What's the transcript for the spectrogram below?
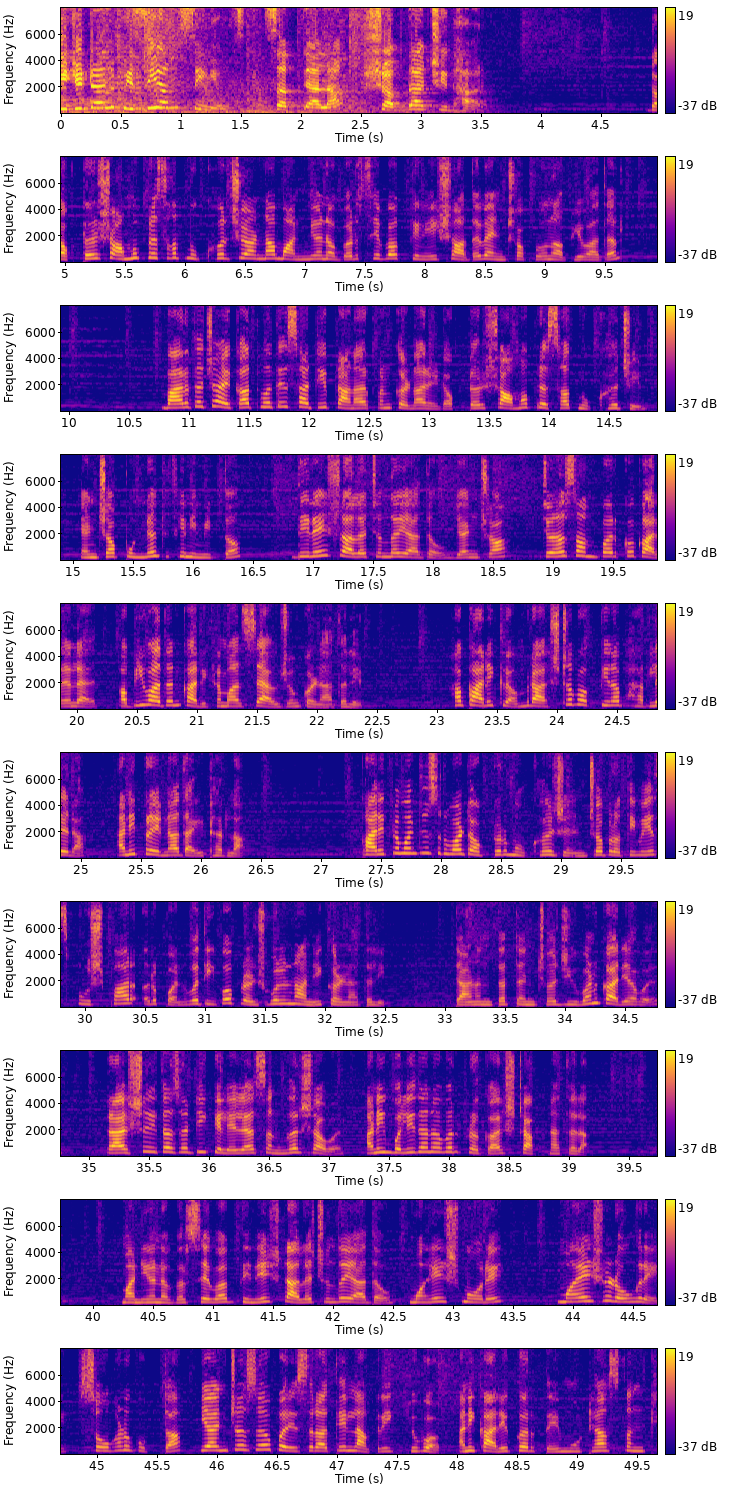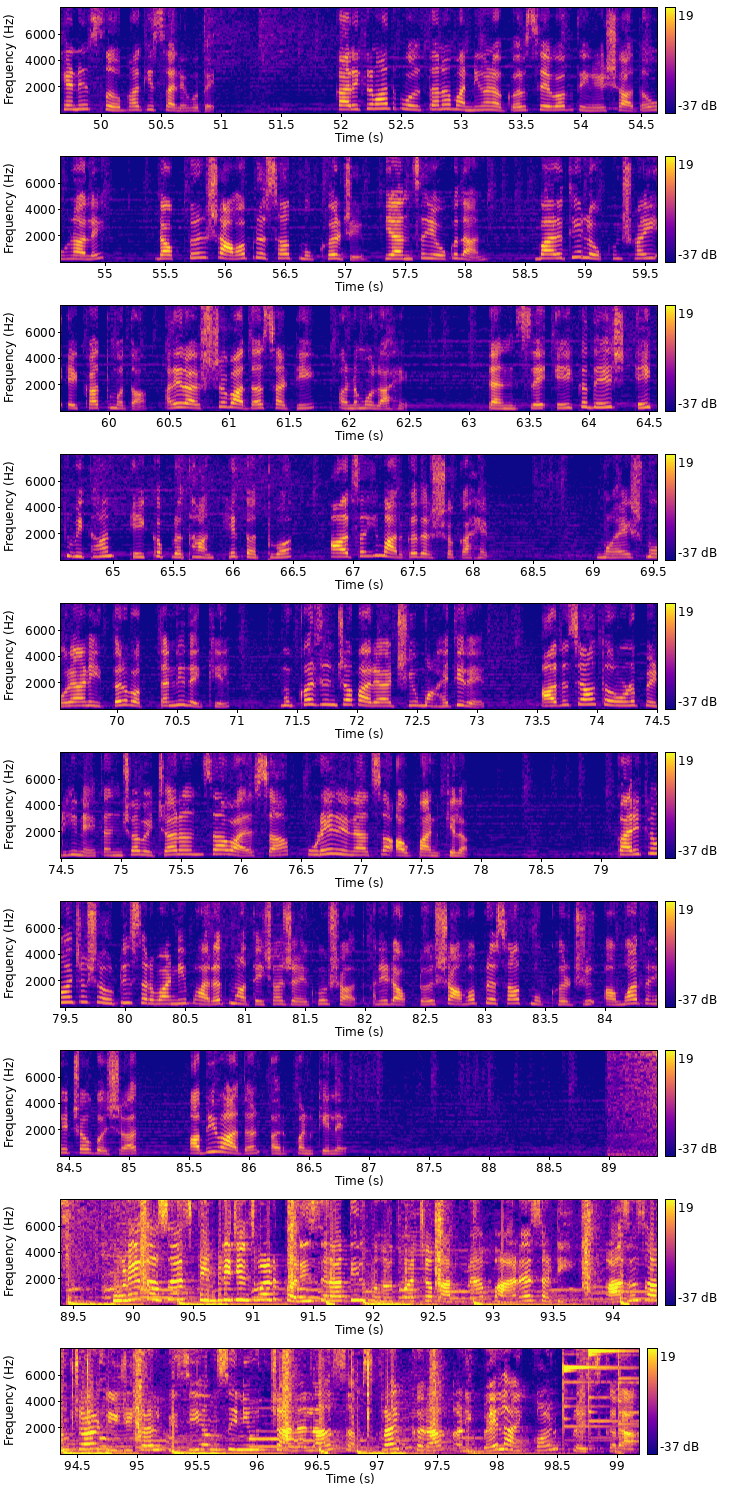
Digital PCMC news सत्याला शब्दाची धार. Doctor Shyamaprasad Mukherjee यांना मान्य नगरसेवक दिनेश यादव यांच्याकडून अभिवादन. भारताच्या एकात्मतेसाठी प्राणार्पण करणारे डॉक्टर श्यामप्रसाद मुखर्जी यांच्या पुण्यतिथीनिमित्त दिनेश लालचंद यादव यांच्या जनसंपर्क कार्यालयात अभिवादन कार्यक्रमाचे आयोजन करण्यात आले. हा कार्यक्रम राष्ट्रभक्तीनं भारलेला आणि प्रेरणादायी ठरला. कार्यक्रमाची सुरुवात डॉक्टर मुखर्जी यांच्या प्रतिमेस पुष्पहार अर्पण व दीप प्रज्वलनाने करण्यात आली. त्यानंतर त्यांच्या जीवन कार्यावर राष्ट्रहितासाठी केलेल्या संघर्षावर आणि बलिदानावर प्रकाश टाकण्यात आला. मान्य नगरसेवक दिनेश तालचंद यादव महेश मोरे महेश डोंगरे सोहन गुप्ता यांच्यासह परिसरातील नागरिक युवक आणि कार्यकर्ते मोठ्या संख्येने सहभागी झाले होते. कार्यक्रमात बोलताना मान्य नगरसेवक दिनेश यादव म्हणाले डॉक्टर श्यामाप्रसाद मुखर्जी यांचं योगदान भारतीय लोकशाही एकात्मता आणि राष्ट्रवादासाठी अनमोल आहे. त्यांचे एक देश एक विधान एक प्रधान हे तत्व आजही मार्गदर्शक आहे. महेश मोरे आणि इतर वक्त्यांनी देखील मुखर्जींच्या कार्याची माहिती देत आजच्या तरुण पिढीने त्यांच्या विचारांचा वारसा पुढे नेण्याचं आव्हान केलं. कार्यक्रमाच्या शेवटी सर्वांनी भारत मातेच्या जयघोषात आणि डॉक्टर श्यामप्रसाद मुखर्जी अमर रहेच्या गजरात अभिवादन अर्पण केले. पुणे तसेच पिंपरी चिंचवड परिसरातील महत्त्वाच्या बातम्या पाहण्यासाठी आजच आमच्या डिजिटल पीसीएमसी न्यूज चॅनलला सबस्क्राईब करा आणि बेल आयकॉन प्रेस करा.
